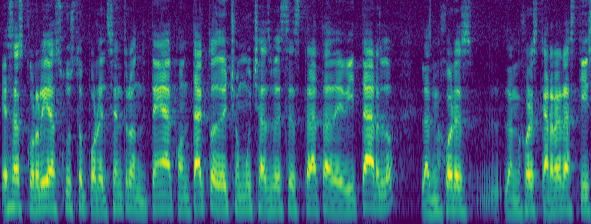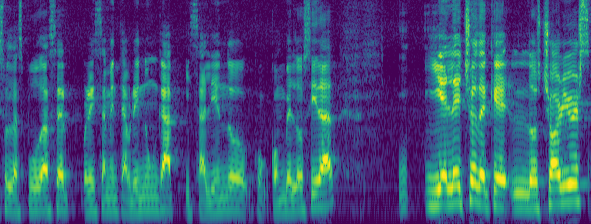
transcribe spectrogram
esas corridas justo por el centro donde tenga contacto, de hecho muchas veces trata de evitarlo. Las mejores, las mejores carreras que hizo las pudo hacer precisamente abriendo un gap y saliendo con, velocidad. Y, el hecho de que los Chargers,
